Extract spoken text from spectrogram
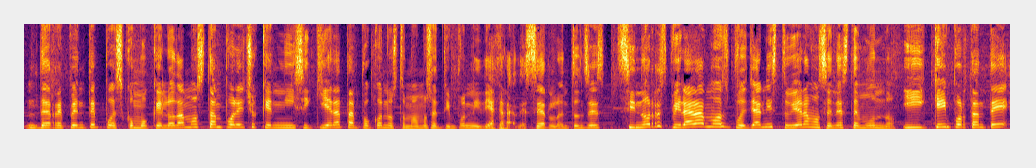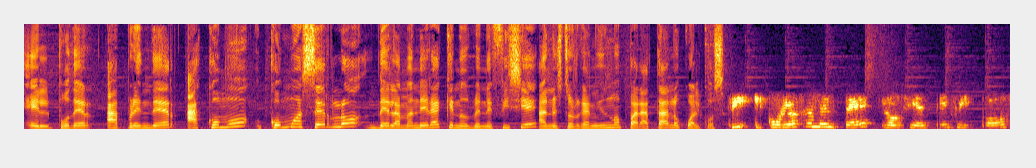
de repente pues como que lo damos tan por hecho que ni siquiera tampoco nos tomamos el tiempo ni de agradecerlo. Entonces, si no respiráramos, pues ya ni estuviéramos en este mundo. Y qué importante el poder aprender a cómo, cómo hacerlo de la manera que nos beneficie a nuestro organismo para tal o cual cosa. Sí, y curiosamente los científicos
